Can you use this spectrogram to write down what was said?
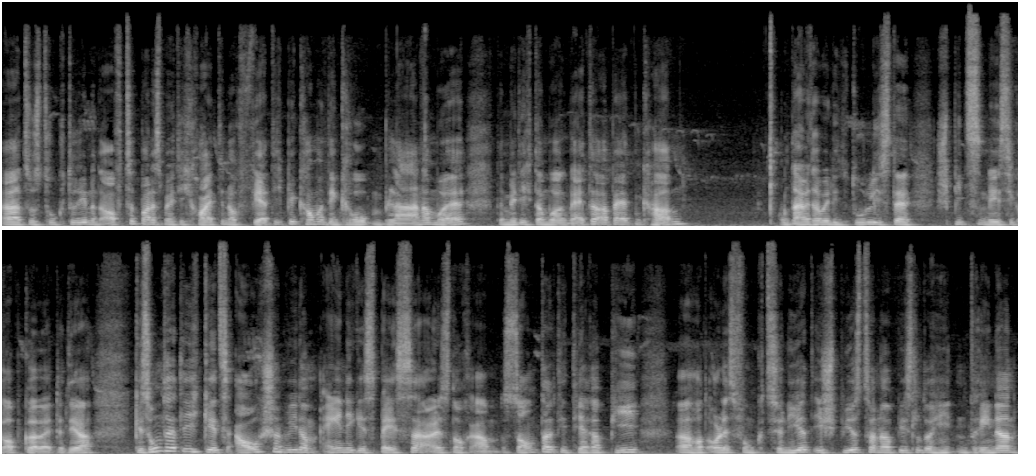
äh, zu strukturieren und aufzubauen. Das möchte ich heute noch fertig bekommen, den groben Plan einmal, damit ich da morgen weiterarbeiten kann. Und damit habe ich die To-Do-Liste spitzenmäßig abgearbeitet. Ja. Gesundheitlich geht es auch schon wieder um einiges besser als noch am Sonntag. Die Therapie äh, hat alles funktioniert. Ich spüre es zwar noch ein bisschen da hinten drinnen,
